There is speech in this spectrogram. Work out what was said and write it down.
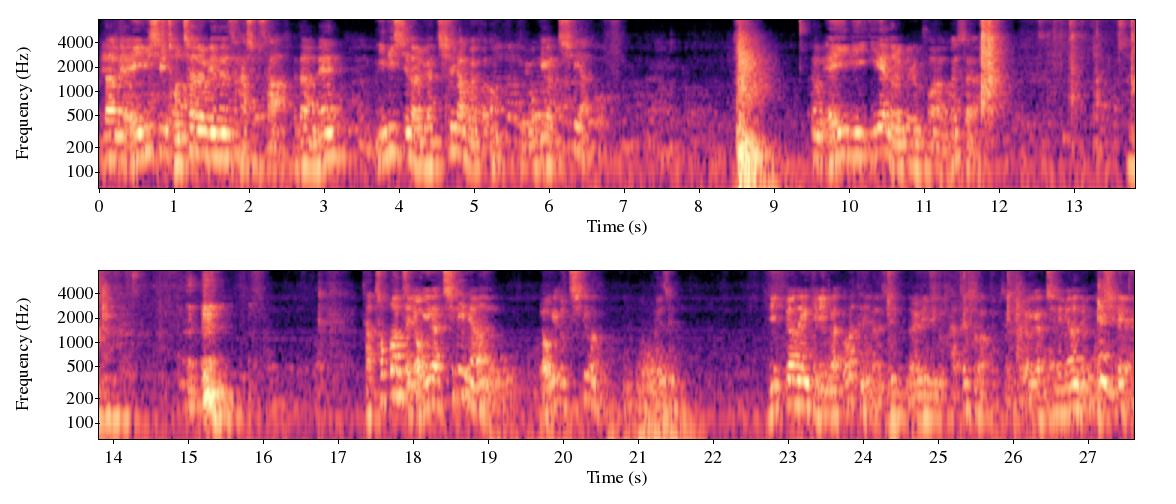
그 다음에 ABC 전체 넓이는 44. 그 다음에 EBC 넓이가 7이라고 했거든. 여기가 7이야. 그럼 ABE의 넓이를 구하라고 했어요. 자, 첫 번째 여기가 7이면 여기도 7이거든. 그지? 밑변의 길이가 똑같으니까 그지? 넓이 지금 같을 수밖에 없어요. 여기가 7이면 여기도 7이래요.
